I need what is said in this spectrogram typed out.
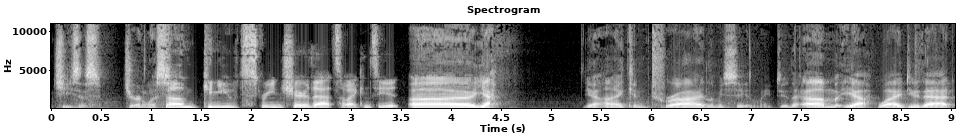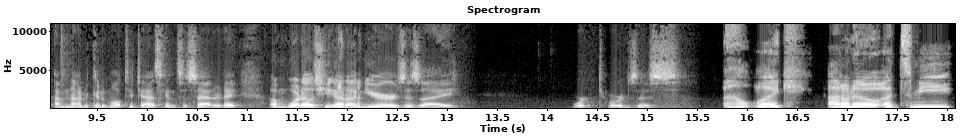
Jesus, journalists. Um, can you screen share that so I can see it? Uh, yeah, Yeah, I can try. Let me see. Let me do that. Um, yeah, why I do that? I'm not good at multitasking. It's a Saturday. Um, what else you got on yours as I work towards this? Well, like I don't know. Uh, to me,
